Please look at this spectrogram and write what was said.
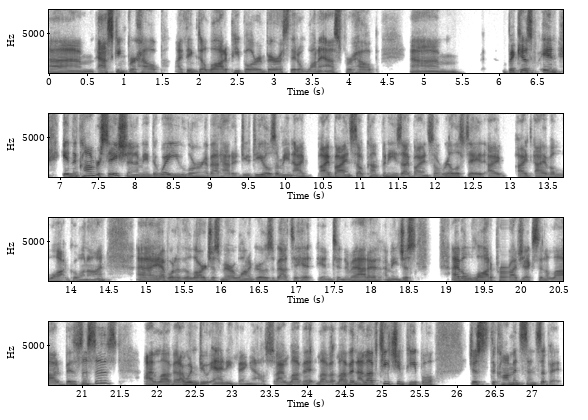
Um, asking for help. I think a lot of people are embarrassed. They don't want to ask for help. Um, because in in the conversation i mean the way you learn about how to do deals i mean i i buy and sell companies i buy and sell real estate i i, I have a lot going on i have one of the largest marijuana grows about to hit into nevada i mean just i have a lot of projects and a lot of businesses I love it. I wouldn't do anything else. I love it, love it, love it. And I love teaching people just the common sense of it.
